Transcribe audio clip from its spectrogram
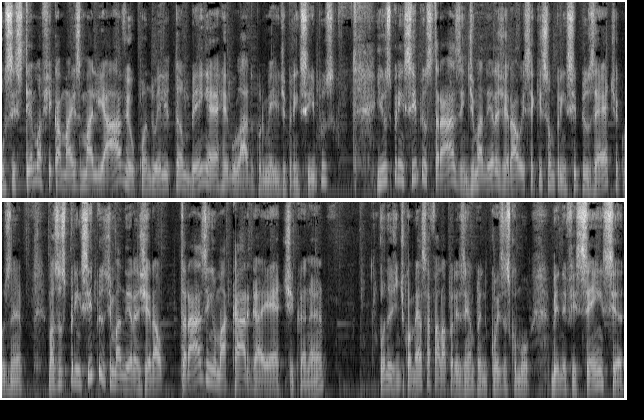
o sistema fica mais maleável quando ele também é regulado por meio de princípios. E os princípios trazem, de maneira geral, esse aqui são princípios éticos, né? Mas os princípios, de maneira geral, trazem uma carga ética, né? Quando a gente começa a falar, por exemplo, em coisas como beneficência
